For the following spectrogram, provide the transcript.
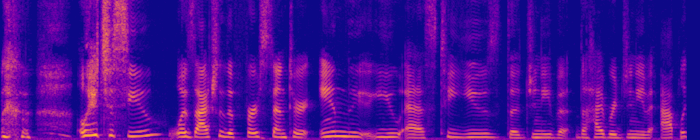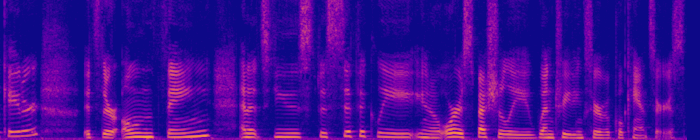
OHSU was actually the first center in the U.S. to use the Geneva, the hybrid Geneva applicator. It's their own thing, and it's used specifically, you know, or especially when treating cervical cancers.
